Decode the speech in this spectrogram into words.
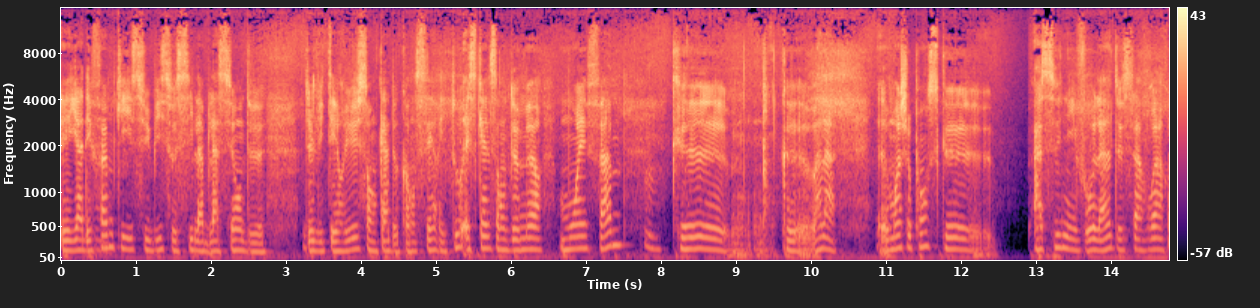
il y a des femmes qui subissent aussi l'ablation de, de l'utérus en cas de cancer et tout. Est-ce qu'elles en demeurent moins femmes mm. que, que voilà. Moi, je pense que à ce niveau-là, de savoir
